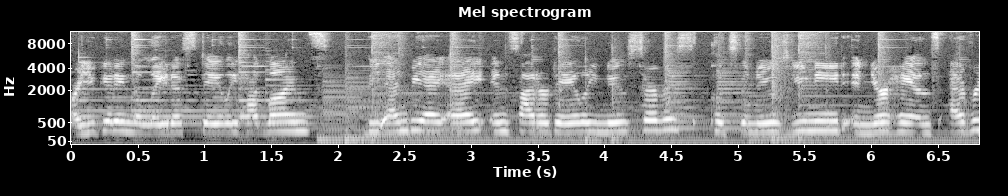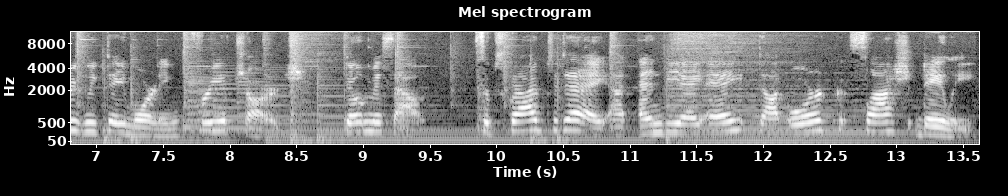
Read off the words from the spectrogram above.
Are you getting the latest daily headlines? The NBAA Insider Daily News Service puts the news you need in your hands every weekday morning, free of charge. Don't miss out. Subscribe today at nbaa.org/daily.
